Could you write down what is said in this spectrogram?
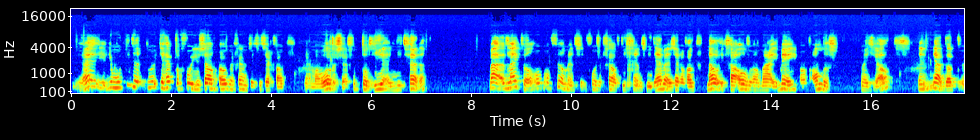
Je, je moet- je hebt toch voor jezelf ook een grens dat je zegt van, ja maar hoor eens even, tot hier en niet verder. Maar het lijkt wel of, veel mensen voor zichzelf die grens niet hebben en zeggen van, nou ik ga overal maar je mee, want anders, weet je wel. En ja, dat,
